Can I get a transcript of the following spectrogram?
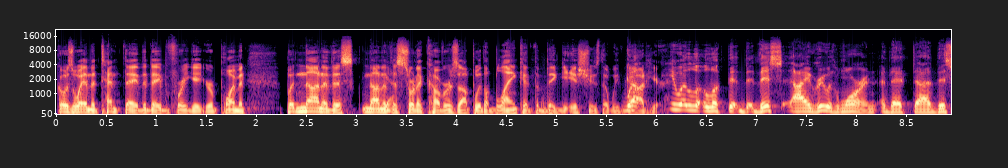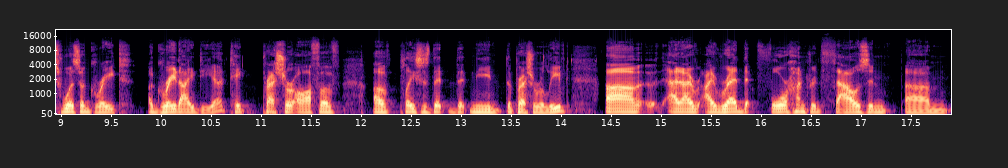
goes away on the 10th day, the day before you get your appointment. But none of this, none of yeah. this sort of covers up with a blanket the big issues that we've well, got here. Well, look, this I agree with Warren that uh, this was a great a great idea. Take pressure off of of places that that need the pressure relieved. Um, and I, I, read that 400,000 um,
